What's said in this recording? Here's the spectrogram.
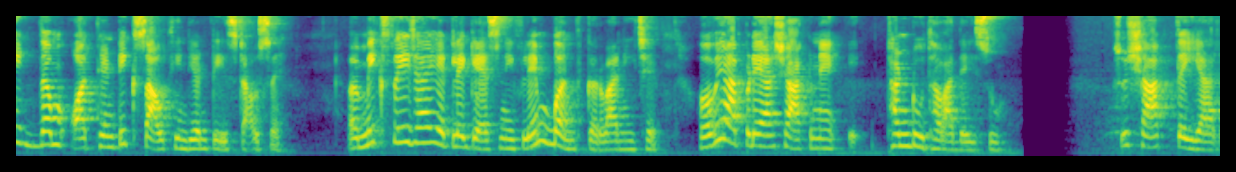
એકદમ ઓથેન્ટિક સાઉથ ઇન્ડિયન ટેસ્ટ આવશે. મિક્સ થઈ જાય એટલે ગેસની ફ્લેમ બંધ કરવાની છે. હવે આપણે આ શાકને ઠંડુ થવા દઈશું. શું શાક તૈયાર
